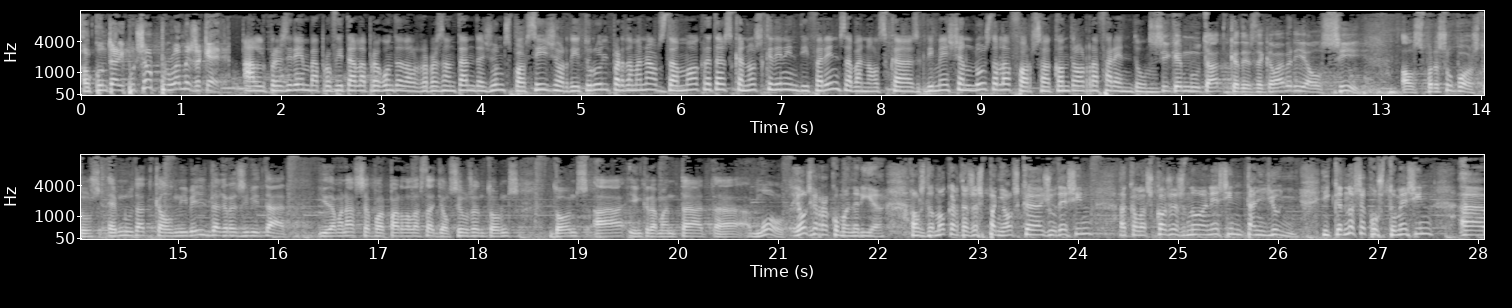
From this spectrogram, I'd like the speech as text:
Al contrari, potser el problema és aquest. El president va aprofitar la pregunta del representant de Junts pel Sí, Jordi Turull, per demanar als demòcrates que no es quedin indiferents davant els que esgrimeixen l'ús de la força contra el referèndum. Sí que hem notat que des de que va haver-hi el sí als pressupostos pressupostos hem notat que el nivell d'agressivitat i d'amenaça per part de l'Estat i els seus entorns doncs, ha incrementat eh, molt. Jo els recomanaria als demòcrates espanyols que ajudessin a que les coses no anessin tan lluny i que no s'acostumessin a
